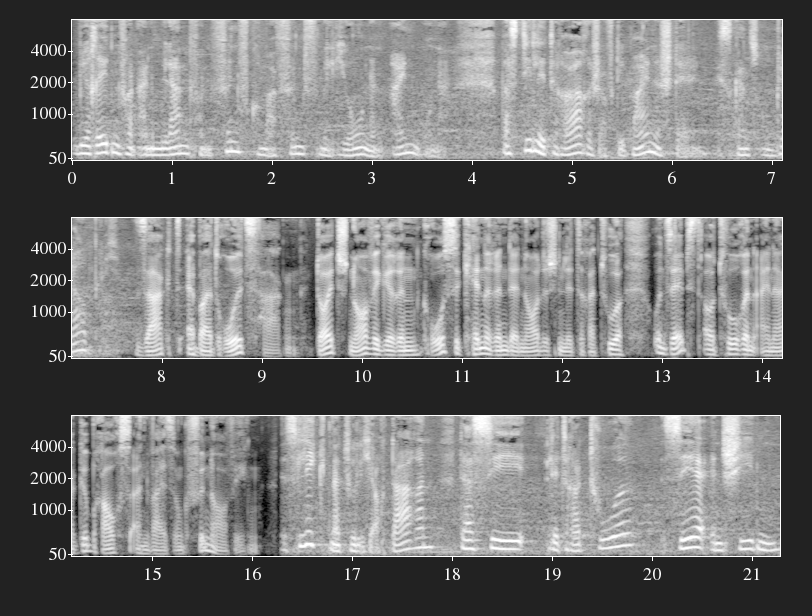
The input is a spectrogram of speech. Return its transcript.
Wir reden von einem Land von 5,5 Millionen Einwohnern. Was die literarisch auf die Beine stellen, ist ganz unglaublich. Sagt Ebbert Rolzhagen, Deutsch-Norwegerin, große Kennerin der nordischen Literatur und selbst Autorin einer Gebrauchsanweisung für Norwegen. Es liegt natürlich auch daran, dass sie Literatur sehr entschieden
